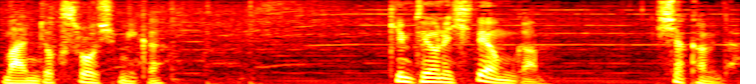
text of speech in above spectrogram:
만족스러우십니까? 김태현의 시대음감 시작합니다.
